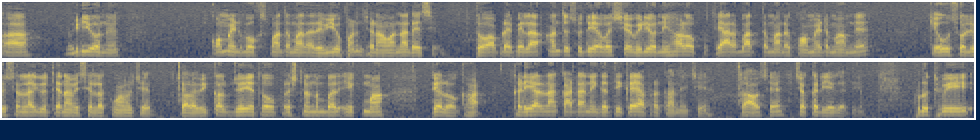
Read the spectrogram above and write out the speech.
આ વિડીયોને કોમેન્ટ બોક્સમાં તમારા રિવ્યૂ પણ જણાવવાના રહેશે. તો આપણે પહેલાં અંત સુધી અવશ્ય વીડિયો નિહાળો. ત્યારબાદ તમારે કોમેન્ટમાં અમને કેવું સોલ્યુશન લાગ્યું તેના વિશે લખવાનું છે. ચાલો, વિકલ્પ જોઈએ તો પ્રશ્ન નંબર એકમાં પહેલો ઘડિયાળના કાંટાની ગતિ કયા પ્રકારની છે? તો આવશે ચક્રીય ગતિ. પૃથ્વી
